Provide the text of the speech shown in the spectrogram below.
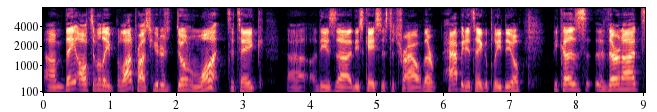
Um, they ultimately a lot of prosecutors don't want to take uh, these uh, these cases to trial. They're happy to take a plea deal because they're not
